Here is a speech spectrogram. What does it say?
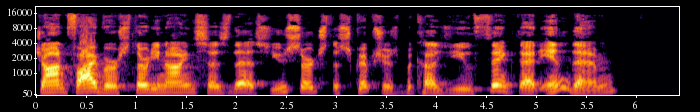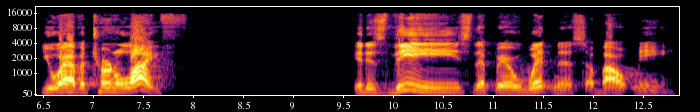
John 5, verse 39 says this You search the Scriptures because you think that in them you have eternal life. It is these that bear witness about me.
